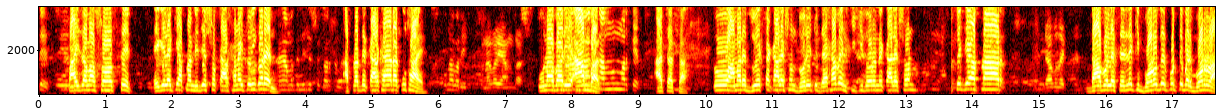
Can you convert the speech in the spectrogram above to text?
সেট পায়জামা সহ সেট এগুলা কি আপনার নিজস্ব কারখানায় তৈরি করেন? হ্যাঁ আমাদের নিজস্ব কারখানা। আপনাদের কারখানাটা কোথায়? কোনাবাড়ি কোনাবাড়ি আমবাগ কানমুন মার্কেট। আচ্ছা আচ্ছা। তো আমার দু একটা কালেকশন ধরে একটু দেখাবেন কি কি ধরনের কালেকশন? হচ্ছে কি আপনার ডাবল এক্সেল ডাবল এক্স এটা কি বড়দের পড়তে পারে? বড়রা?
